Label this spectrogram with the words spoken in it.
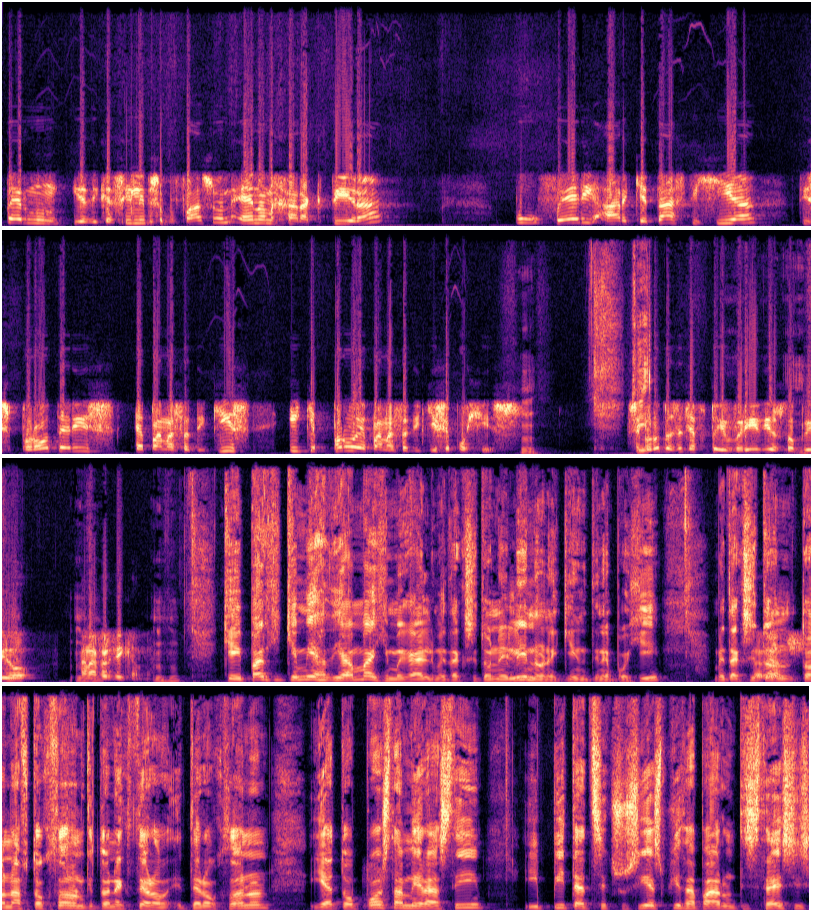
παίρνουν η διαδικασία λήψη αποφάσεων έναν χαρακτήρα που φέρει αρκετά στοιχεία της πρώτερης επαναστατικής ή και προεπαναστατικής εποχής. Mm. Συγκρότας έτσι αυτό το υβρίδιο στο οποίο αναφερθηκαμε Και υπάρχει και μια διαμάχη μεγάλη μεταξύ των Ελλήνων εκείνη την εποχή, μεταξύ των, των αυτοχθόνων και των ετεροχθόνων, για το πώς θα μοιραστεί η πίτα της εξουσίας, ποιοι θα πάρουν τις θέσεις.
